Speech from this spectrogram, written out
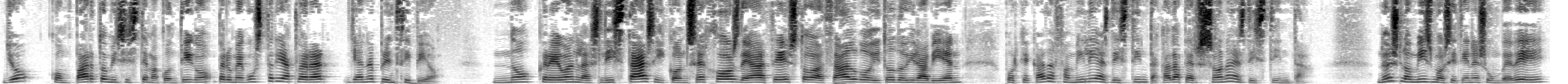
Yo comparto mi sistema contigo, pero me gustaría aclarar ya en el principio. No creo en las listas y consejos de haz esto, haz algo y todo irá bien, porque cada familia es distinta, cada persona es distinta. No es lo mismo si tienes un bebé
